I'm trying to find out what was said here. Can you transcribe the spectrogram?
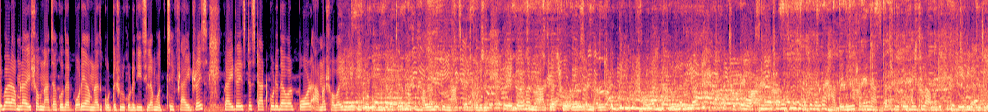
এবার আমরা এসব নাচা কোদার পরে আমরা করতে শুরু করে দিয়েছিলাম হচ্ছে ফ্রাইড রাইস ফ্রাইড রাইসটা স্টার্ট করে দেওয়ার পর আমরা সবাই মিলে কী করব বুঝতে পারছিলাম না তো ভাবলাম একটু নাচ টাচ করে দিই তো এরপর আমরা নাচ বাজ শুরু করে দিলাম নাচ করতে কিন্তু সবার দারুণ লাগছিল একটা ছোট্ট বক্স নিয়ে আসা হয়েছিল সেটাকে দেখা হাতে নিয়ে সবাই নাচ টাচ শুরু করে দিয়েছিল আমাদের থেকে হেভি লাগছিল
